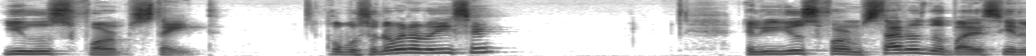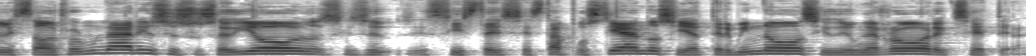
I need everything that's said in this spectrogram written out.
use form state. Como su nombre lo dice, el use form status nos va a decir el estado del formulario, si sucedió, si, se está posteando, si ya terminó, si dio un error, etc.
